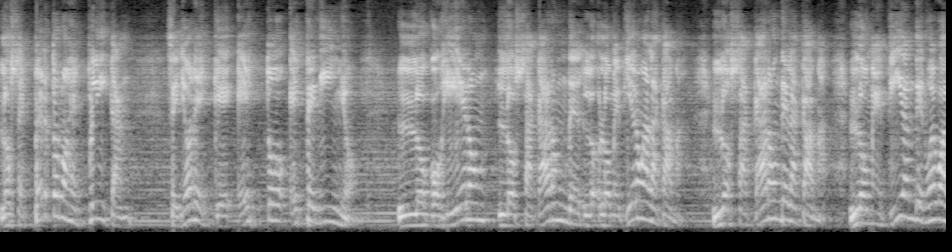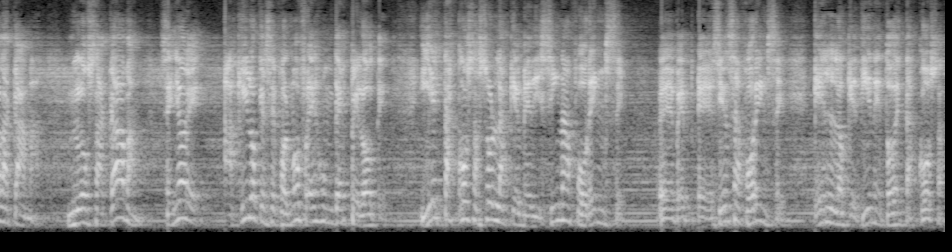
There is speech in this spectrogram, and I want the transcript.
los expertos nos explican, señores, que esto, este niño, lo cogieron, lo sacaron, de, lo, lo metieron a la cama, lo sacaron de la cama, lo metían de nuevo a la cama, lo sacaban. Señores, aquí lo que se formó es un despelote. Y estas cosas son las que medicina forense, eh, eh, eh, ciencia forense, es lo que tiene todas estas cosas.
